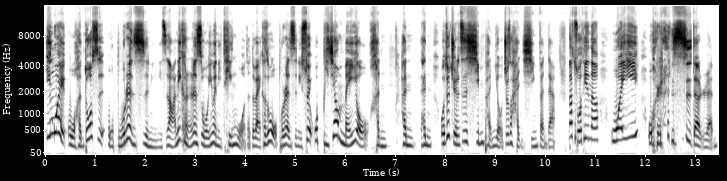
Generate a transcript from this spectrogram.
因为我很多是我不认识你，你知道吗？你可能认识我，因为你听我的，对不对？可是我不认识你，所以我比较没有很很很，我就觉得这是新朋友，就是很兴奋的。那昨天呢，唯一我认识的人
